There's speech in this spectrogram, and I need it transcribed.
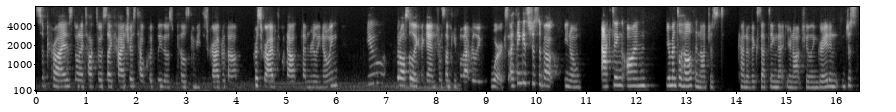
surprised when I talked to a psychiatrist how quickly those pills can be described without prescribed without them really knowing you. But also like again, for some people that really works. I think it's just about, you know, acting on your mental health and not just kind of accepting that you're not feeling great and just,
